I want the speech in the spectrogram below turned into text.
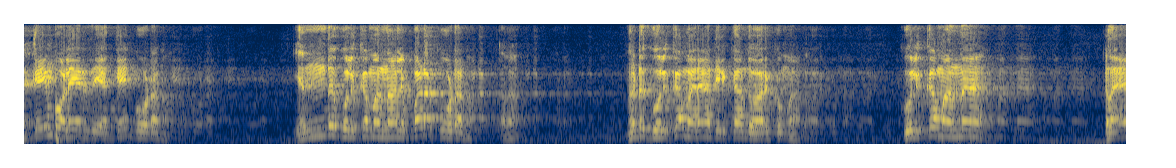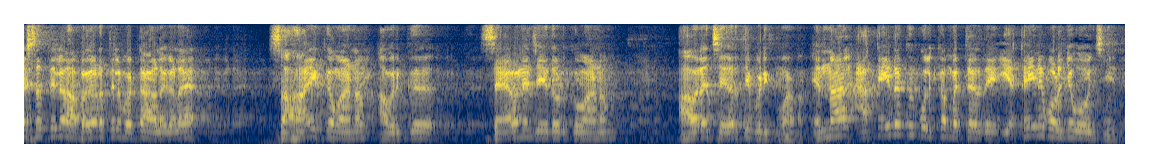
എക്കയും പൊളയരുത് എക്കയും കൂടണം. എന്ത് കുലുക്കം വന്നാലും ഇവിടെ കൂടണം അതാണ് എന്നിട്ട് കുലുക്കം വരാതിരിക്കാൻ ദ്വാരക്കും വേണം കുലുക്കം വന്ന് ക്ലേശത്തിലും അപകടത്തിലും പെട്ട ആളുകളെ സഹായിക്കുക വേണം അവർക്ക് സേവനം ചെയ്തു കൊടുക്കുക വേണം അവരെ ചേർത്തി പിടിക്കുമാണ് എന്നാൽ അക്കൈതൊക്കെ കുലുക്കാൻ പറ്റരുത് യക്കൈന് പൊളിഞ്ഞു പോവുകയും ചെയ്തു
